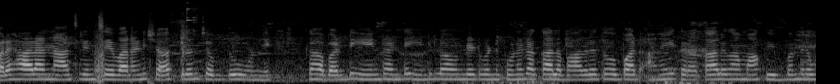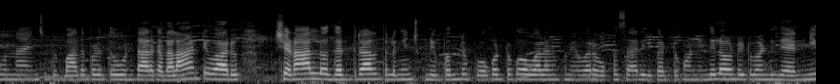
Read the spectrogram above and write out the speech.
పరిహారాన్ని ఆచరించేవారని శాస్త్రం చెబుతూ ఉంది. కాబట్టి ఏంటంటే ఇంటిలో ఉండేటువంటి కొన్ని రకాల బాధలతో పాటు అనేక రకాలుగా మాకు ఇబ్బందులు ఉన్నాయని చెప్పి బాధపడుతూ ఉంటారు కదా. అలాంటి వారు క్షణాల్లో దరిద్రాలను తొలగించుకుని ఇబ్బందులు పోగొట్టుకోవాలనుకునేవారు ఒకసారి ఇది కట్టుకోండి. ఇందులో ఉండేటువంటిది అన్నీ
